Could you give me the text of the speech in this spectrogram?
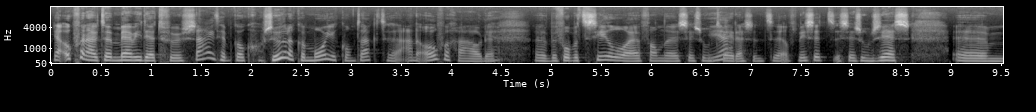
Ja, ook vanuit de Married at First Sight heb ik ook zulke mooie contacten aan overgehouden. Ja. Eh, bijvoorbeeld Sil eh, van seizoen Ja. 2000, eh, of is het seizoen 6, ehm,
